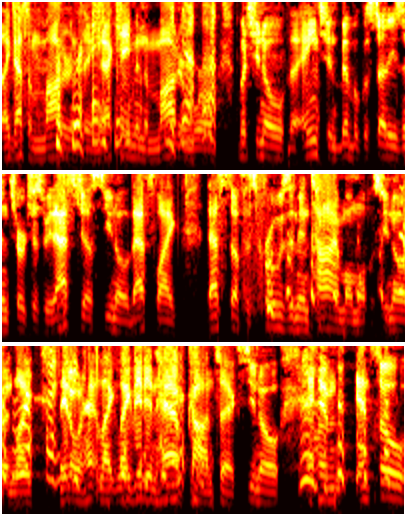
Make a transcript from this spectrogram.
like that's a modern right. thing that came in the modern yeah. world but you know the ancient biblical studies in church history that's just you know that's like that stuff is frozen in time almost you know and like right. they don't have like like they didn't have context you know and and so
